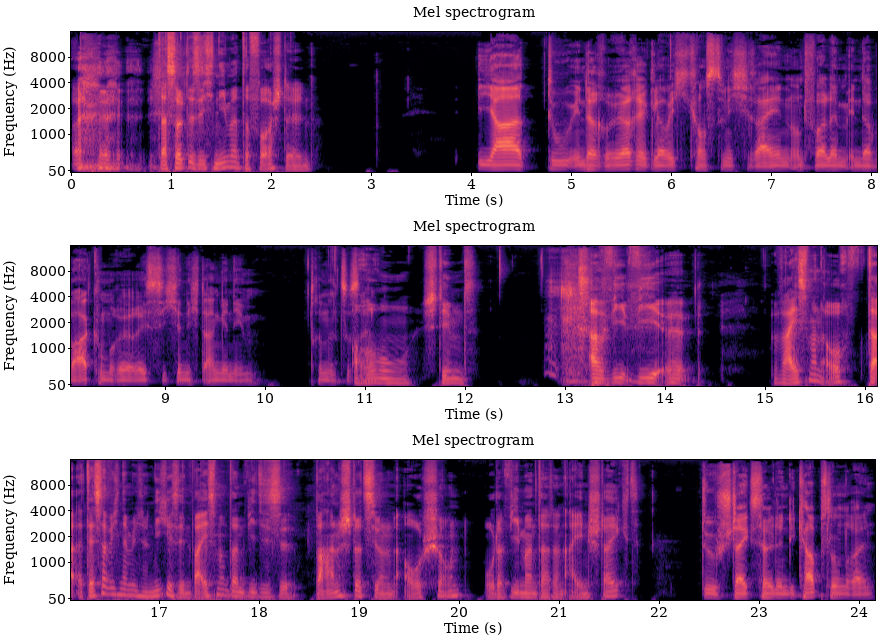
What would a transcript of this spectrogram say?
das sollte sich niemand da vorstellen. Ja, du in der Röhre, glaube ich, kommst du nicht rein und vor allem in der Vakuumröhre ist sicher nicht angenehm drinnen zu sein. Oh, stimmt. Aber wie, wie, äh, weiß man auch, da, das habe ich nämlich noch nie gesehen, weiß man dann, wie diese Bahnstationen ausschauen oder wie man da dann einsteigt? Du steigst halt in die Kapseln rein.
